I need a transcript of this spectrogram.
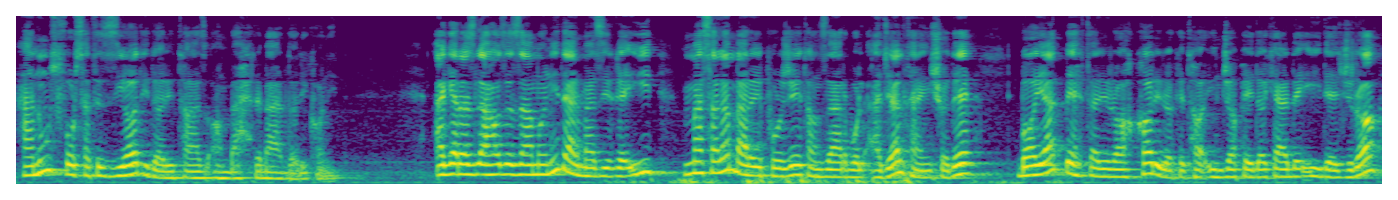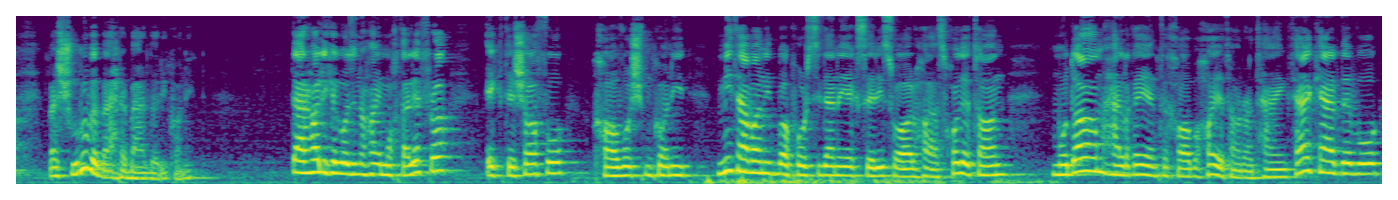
هنوز فرصت زیادی دارید تا از آن بهره برداری کنید. اگر از لحاظ زمانی در مزیقه اید مثلا برای پروژهتان ضرب العجل تعیین شده باید بهترین راهکاری را که تا اینجا پیدا کرده اید اجرا و شروع به بهره برداری کنید. در حالی که گزینه های مختلف را اکتشاف و کاوش می کنید می توانید با پرسیدن یک سری سوال ها از خودتان مدام حلقه انتخاب هایتان را تنگتر کرده و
